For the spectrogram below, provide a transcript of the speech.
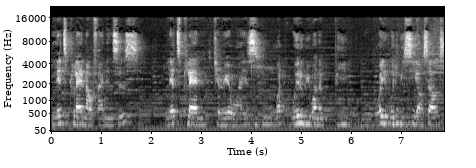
let's plan our finances. Let's plan career-wise. Mm-hmm. What where do we want to be? Where, where do we see ourselves?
